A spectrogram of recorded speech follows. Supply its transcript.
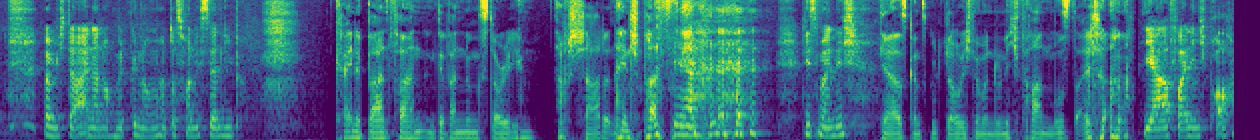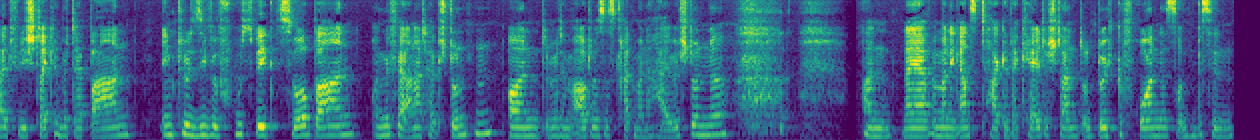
weil mich da einer noch mitgenommen hat. Das fand ich sehr lieb. Keine Bahnfahren in Gewandungsstory. Ach, schade, nein, Spaß. Ja, diesmal nicht. Ja, ist ganz gut, glaube ich, wenn man nur nicht fahren muss, Alter. Ja, vor allem, ich brauche halt für die Strecke mit der Bahn inklusive Fußweg zur Bahn ungefähr anderthalb Stunden. Und mit dem Auto ist es gerade mal eine halbe Stunde. Und naja, wenn man den ganzen Tag in der Kälte stand und durchgefroren ist und ein bisschen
